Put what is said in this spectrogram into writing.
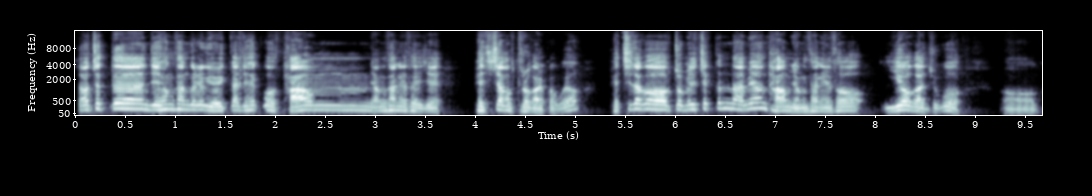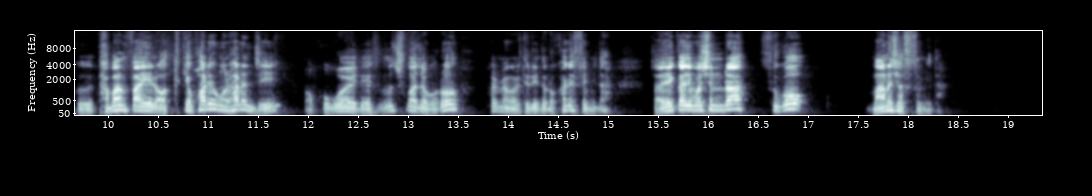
자, 어쨌든 이제 형상 그리고 여기까지 했고 다음 영상에서 이제 배치 작업 들어갈 거고요. 배치 작업 좀 일찍 끝나면 다음 영상에서 이어가지고 어, 그 답안 파일을 어떻게 활용을 하는지 어, 그거에 대해서도 추가적으로 설명을 드리도록 하겠습니다. 자, 여기까지 보시느라 수고 많으셨습니다.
